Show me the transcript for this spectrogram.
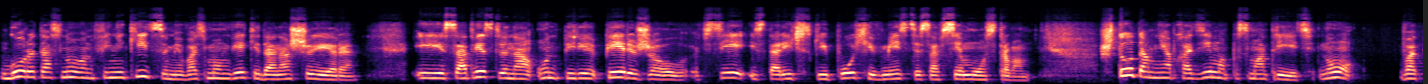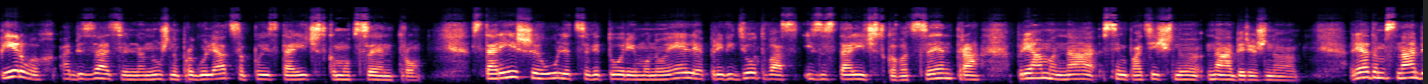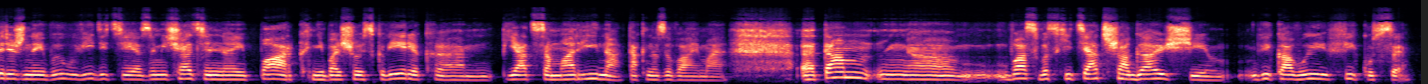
Город основан финикийцами в VIII веке до нашей эры. И, соответственно, он пере, пережил все исторические эпохи вместе со всем островом. Что там необходимо посмотреть? Ну, во-первых, обязательно нужно прогуляться по историческому центру. Старейшая улица Витории Мануэля приведет вас из исторического центра прямо на симпатичную набережную. Рядом с набережной вы увидите замечательный парк, небольшой скверик, э, Пьяца Марина, так называемая. Э, там э, вас восхитят шагающие вековые фикусы.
